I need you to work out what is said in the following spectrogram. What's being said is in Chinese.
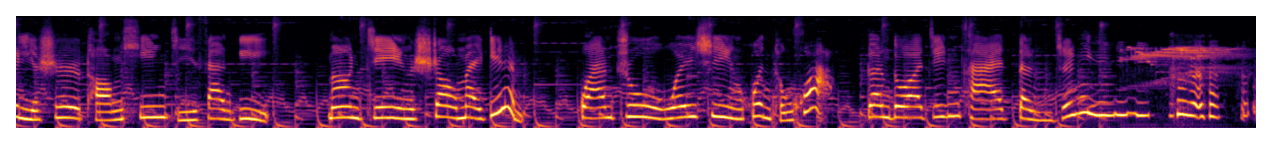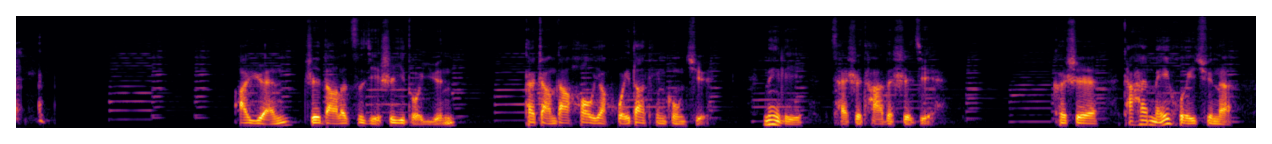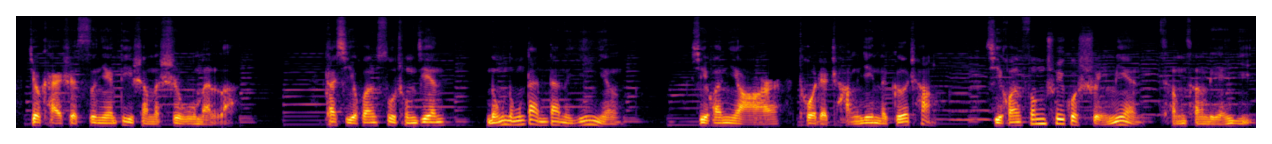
这里是童心集散地，梦境售卖店。关注微信“混童话”，更多精彩等着你。阿元知道了自己是一朵云，他长大后要回到天空去，那里才是他的世界。可是他还没回去呢，就开始思念地上的事物们了。他喜欢树丛间浓浓淡淡的阴影，喜欢鸟儿拖着长音的歌唱。喜欢风吹过水面，层层涟漪。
